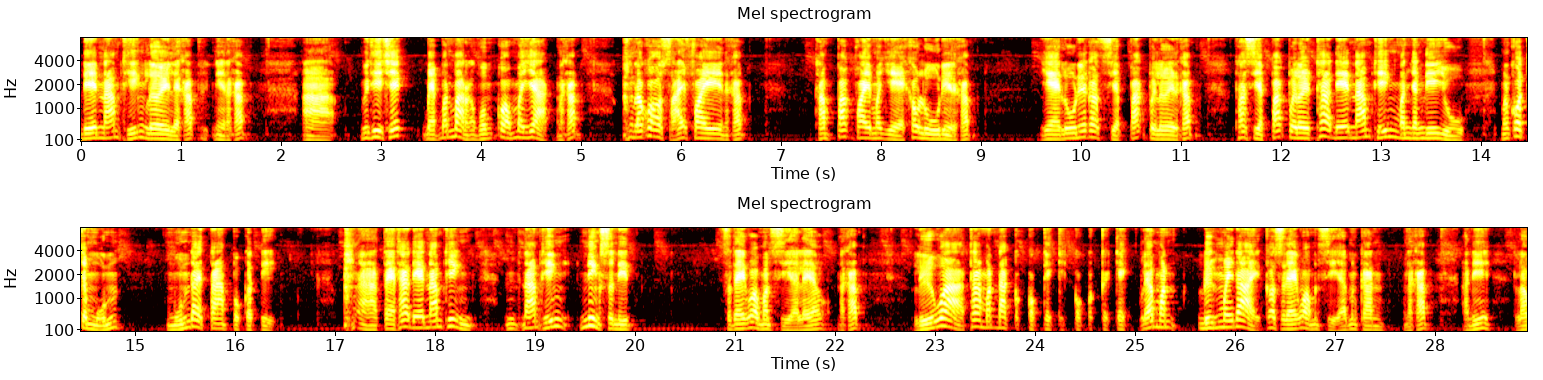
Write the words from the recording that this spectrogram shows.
เดนน้ำทิ้งเลยเลยครับนี่นะครับอ่าวิธีเช็คแบบบ้านๆของผมก็ไม่ยากนะครับเราก็เอาสายไฟนะครับทำปลั๊กไฟมาแย่เข้ารูนี่นะครับแย่รูนี่ก็เสียบปลั๊กไปเลยนะครับ ถ้าเสียบปลั๊กไปเลย ถ้าเดนน้ำทิ้งมันยังดีอยู่ มันก็จะหมุนหมุนได้ตามปกติ แต่ถ้าเดนน้ำทิ้งน้ำทิ้งนิ่งสนิท แสดงว่ามันเสียแล้วนะครับ หรือว่าถ้ามันดักกอกแกกกอกแกกแล้วมันดึงไม่ได้ ก็แสดงว่ามันเสียเหมือนกันนะครับ อันนี้เรา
